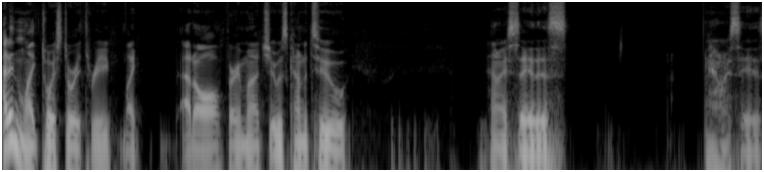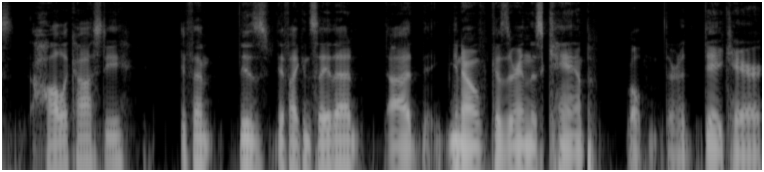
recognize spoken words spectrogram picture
I didn't like Toy Story three. Like at all very much. It was kind of too. How do I say this? How do I say this? Holocausty, if I'm is if I can say that. Uh, you know, because they're in this camp. Well, they're in a daycare,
